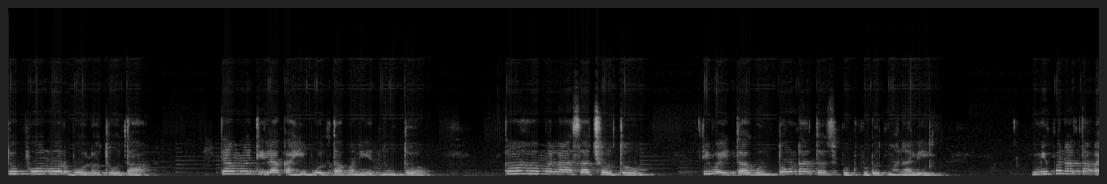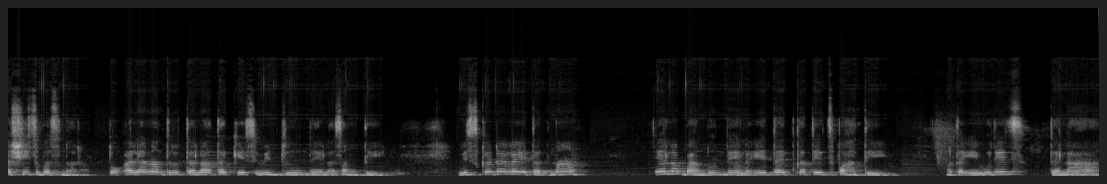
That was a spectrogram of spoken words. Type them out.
तो फोनवर बोलत होता. त्यामुळे तिला काही बोलता पण येत नव्हतं. का हा मला असा छळतो? ती वैतागून तोंडातच पुटपुटत म्हणाली. मी पण आता अशीच बसणार. तो आल्यानंतर त्याला आता केस विंचळून द्यायला सांगते. विस्कटायला येतात ना? त्याला बांधून द्यायला येत आहेत का तेच पाहते. आता येऊ देच. त्याला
